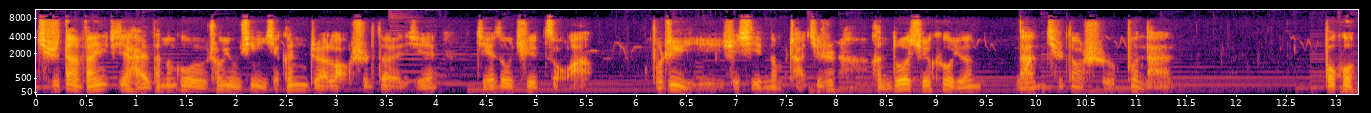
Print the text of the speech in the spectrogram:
其实，但凡这些孩子他能够稍微用心一些，跟着老师的一些节奏去走啊，不至于学习那么差。其实很多学科我觉得难，其实倒是不难。包括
